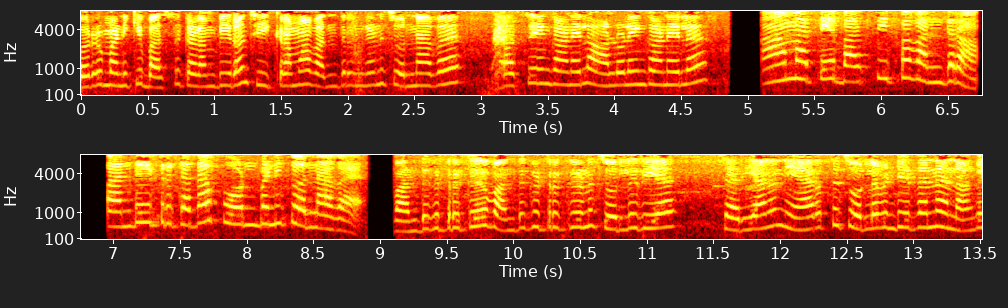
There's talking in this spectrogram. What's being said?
ஒரு மணிக்கு பஸ் கிளம்பிடும் சீக்கிரமா வந்துருங்கன்னு சொன்னாவ. பஸ்ஸையும் பண்ணி வந்துகிட்டு இருக்கு வந்துகிட்டு இருக்குன்னு சொல்லுறியே. சரியான நேரத்தை சொல்ல வேண்டியதுதானே. நாங்க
